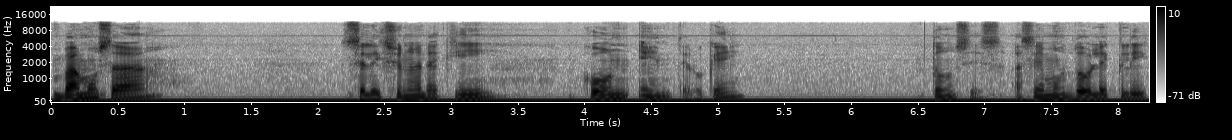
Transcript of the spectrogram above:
vamos a seleccionar aquí con enter ok entonces hacemos doble clic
